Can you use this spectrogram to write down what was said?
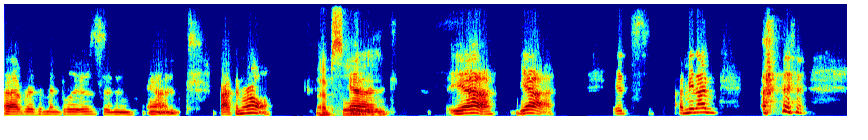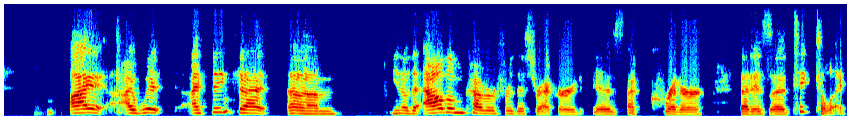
uh, rhythm and blues and and rock and roll. Absolutely. And yeah, yeah, it's. I mean, I'm. I I would I think that um, you know the album cover for this record is a critter that is a tiktaalik,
